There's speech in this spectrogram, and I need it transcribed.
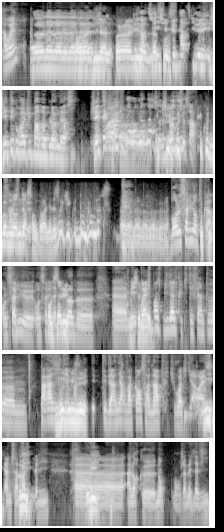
Ah ouais? Oh là là là là là Oh, là, Bilal. Oh, j'ai Bilal. été convaincu par Bob Landers. J'ai été Ouais. convaincu par Bob Euh, Landers. qui écoute- ça. Qui écoute Bob Ça, Landers que- encore? Il y a des gens qui écoutent Bob Landers? Ah là là là là là. Bon, on le salue en tout cas. On le salue, euh, on le salue, On. Bob. euh, euh, On mais salue, ouais, Bob. je pense Bilal que tu t'es fait un peu euh, parasité par tes, tes dernières vacances à Naples. Tu vois, tu dis ah ouais, Oui, c'est quand même sympa oui. l'Italie. Euh, Alors que non, non, jamais de la vie.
